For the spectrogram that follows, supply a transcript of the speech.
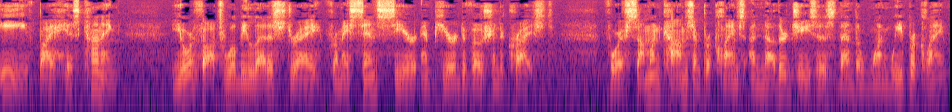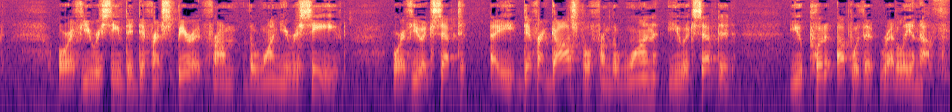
Eve by his cunning, your thoughts will be led astray from a sincere and pure devotion to Christ. For if someone comes and proclaims another Jesus than the one we proclaimed, or if you received a different spirit from the one you received, or if you accept a different gospel from the one you accepted, you put up with it readily enough.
